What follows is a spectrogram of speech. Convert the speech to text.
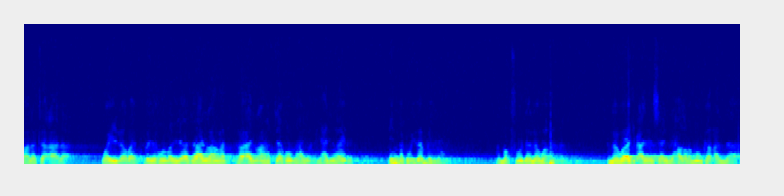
قال تعالى وإذا رأيت بين في آثارنا فأعرض حتى يخوضوا في حديث غيره. إنكم إذا مثلهم. المقصود أن أن الواجب على الإنسان إذا حضر منكر ألا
